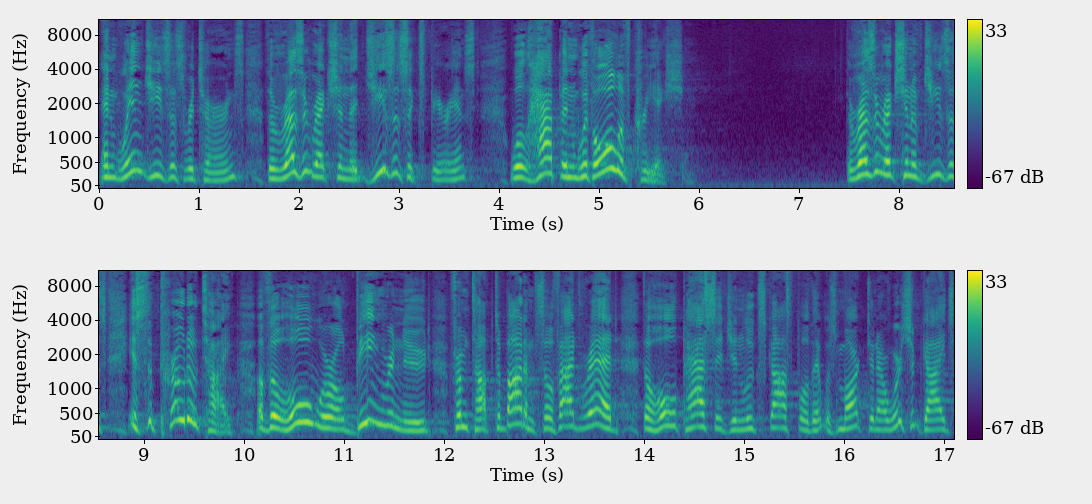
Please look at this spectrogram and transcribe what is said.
And when Jesus returns, the resurrection that Jesus experienced will happen with all of creation. The resurrection of Jesus is the prototype of the whole world being renewed from top to bottom. So, if I'd read the whole passage in Luke's gospel that was marked in our worship guides,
